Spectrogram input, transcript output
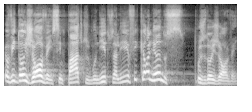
Eu vi dois jovens simpáticos, bonitos ali, eu fiquei olhando para os dois jovens.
